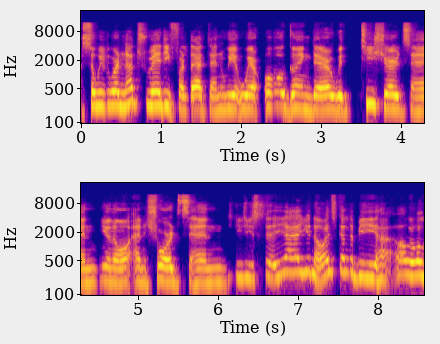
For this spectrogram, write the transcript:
so we were not ready for that, and we were all going there with t-shirts and you know and shorts, and you just say, yeah, you know, it's gonna be uh, all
